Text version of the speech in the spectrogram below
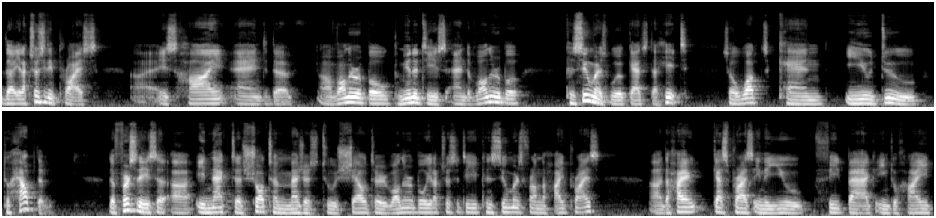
the electricity price uh, is high and the uh, vulnerable communities and the vulnerable consumers will get the hit. So what can EU do to help them? The first is uh, enact short-term measures to shelter vulnerable electricity consumers from the high price. Uh, the high gas price in the EU feed back into high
